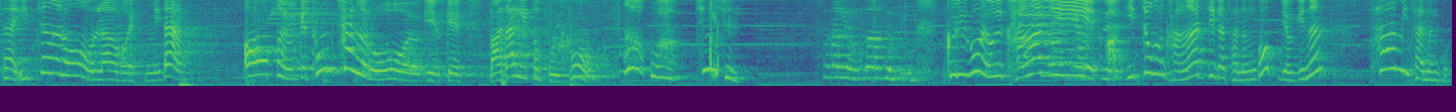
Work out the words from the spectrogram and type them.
자 2층으로 올라가 보겠습니다 어 또 이렇게 통창으로 여기 이렇게 마당이 또 보이고 헉, 와 침실 바닥이 너무 따뜻해 지금. 그리고 여기 강아지? 아, 이쪽은 강아지가 자는 곳 여기는 사람이 자는 곳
